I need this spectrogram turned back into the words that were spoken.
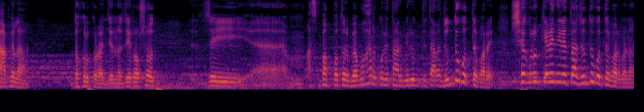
কাফেলা দখল করার জন্য, যে রসদ, যেই আসবাবপত্র ব্যবহার করে তার বিরুদ্ধে তারা যুদ্ধ করতে পারে, সেগুলো কেড়ে নিলে তা যুদ্ধ করতে পারবে না,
